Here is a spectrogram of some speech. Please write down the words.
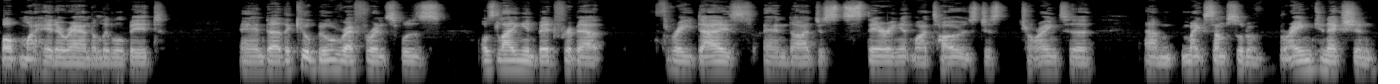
bob my head around a little bit. And uh, the Kill Bill reference was I was laying in bed for about three days and uh, just staring at my toes, just trying to um, make some sort of brain connection.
